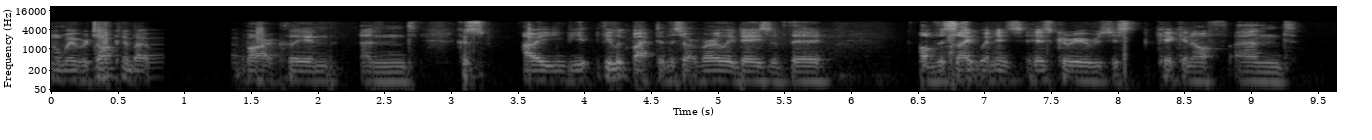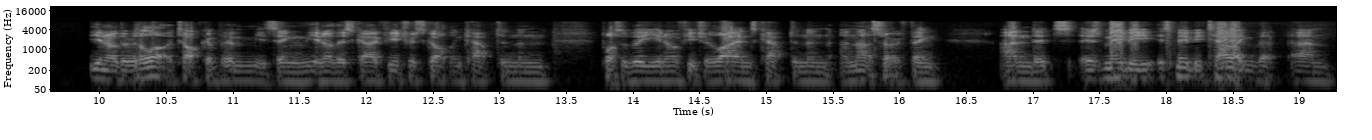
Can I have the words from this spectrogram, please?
and we were talking about Barclay and and because I if you, if you look back to the sort of early days of the of the site when his his career was just kicking off, and you know there was a lot of talk of him saying you know this guy future Scotland captain and possibly you know future Lions captain and, and that sort of thing, and it's it's maybe it's maybe telling that. Um,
